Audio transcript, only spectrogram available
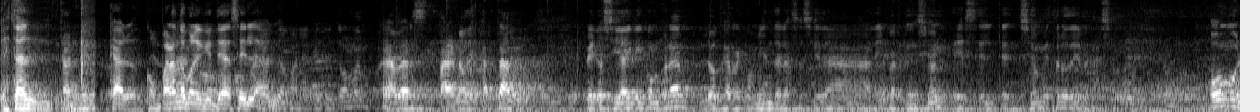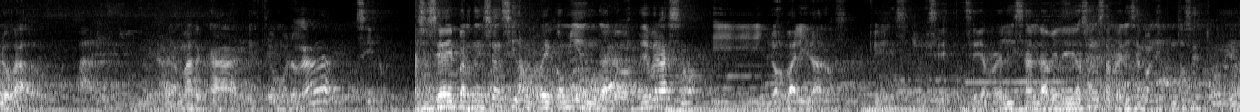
Están, están dentro claro, comparando con el que te hace la... comparando con el que te toman para ver para no descartarlo. Pero si hay que comprar, lo que recomienda la Sociedad de Hipertensión es el tensiómetro de brazo. Homologado. La marca que esté homologada sirve. La Sociedad de Hipertensión sí recomienda los de brazo y los validados, que se, se- se realizan, la validación se realiza con distintos estudios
